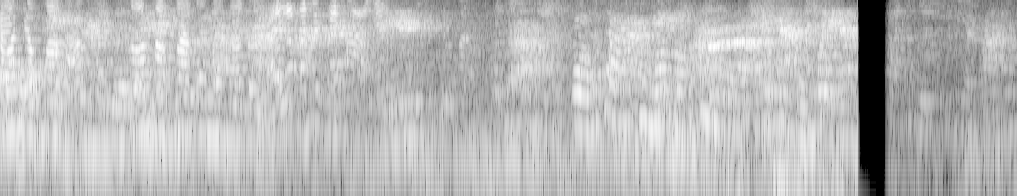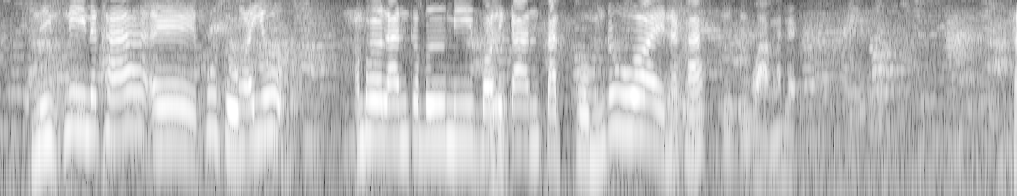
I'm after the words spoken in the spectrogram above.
ตอนยังหมักตอนหมักหมักเอามาขายแล้วมันไม่ไปหาไงนี่นี่นะคะเออผู้สูงอายุอำเภอลานกระบือมีบริการตัดผมด้วยนะคะเออเออว่างนั่นแหละใคร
